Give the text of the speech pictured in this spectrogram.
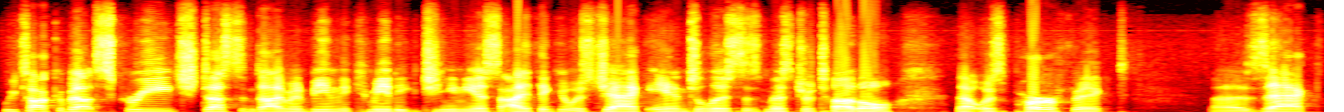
We talk about Screech, Dustin Diamond being the comedic genius. I think it was Jack Angelus as Mr. Tuttle. That was perfect. Uh, Zach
